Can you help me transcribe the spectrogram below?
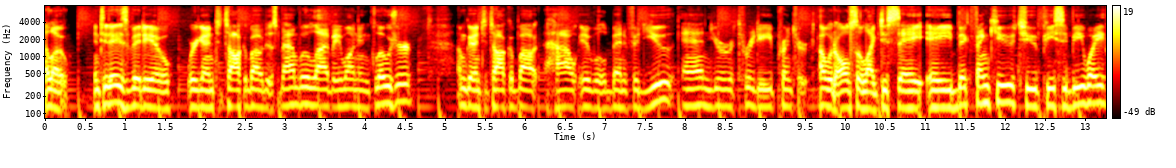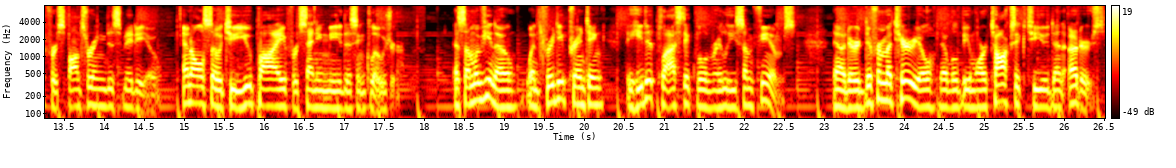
Hello, in today's video we're going to talk about this Bambu Lab A1 enclosure. I'm going to talk about how it will benefit you and your 3D printer. I would also like to say a big thank you to PCBWay for sponsoring this video, and also to Yoopai for sending me this enclosure. As some of you know, when 3D printing, the heated plastic will release some fumes. Now there are different material that will be more toxic to you than others.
